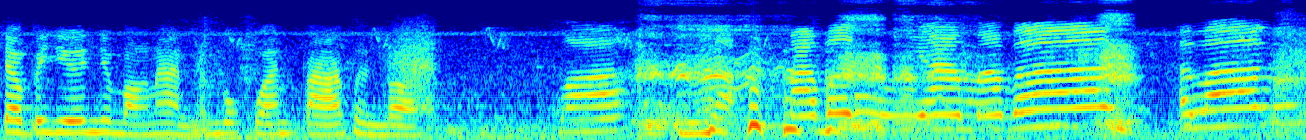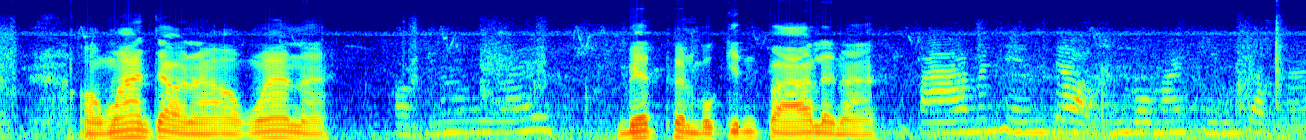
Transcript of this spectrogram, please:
เจ้าไปยืนอยู่หมองนั่นมันบกวนปลาเพิ่นบอกมามาเบิ้งยางมาเบิ้งมาเบิ้งออกมาเจ้านะออกมานะออกมาไว้ เบ็ดเพิ่นบ่กินปลาเลยนะปลา มันเห็นเจ้ามันบมากินกับนะ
